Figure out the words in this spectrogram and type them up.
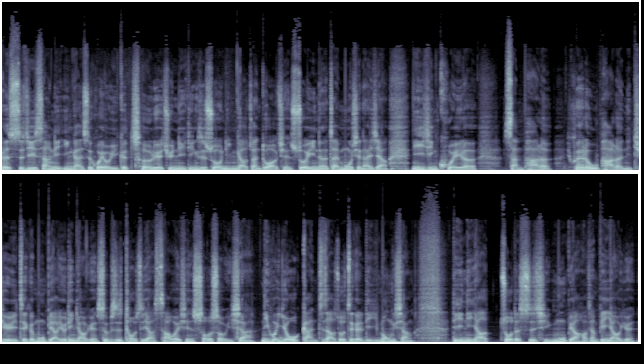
可是实际上，你应该是会有一个策略去拟定，是说你应该要赚多少钱。所以呢，在目前来讲，你已经亏了三趴了，亏了五趴了，你距离这个目标有点遥远，是不是？投资要稍微先收手一下，你会有感知道说这个离梦想、离你要做的事情目标好像变遥远，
